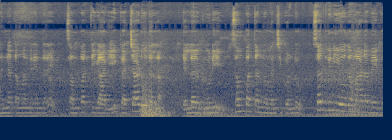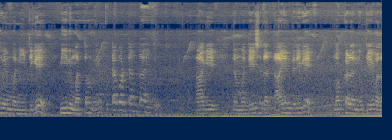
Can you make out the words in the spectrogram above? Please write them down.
ಅಣ್ಣ ತಮ್ಮಂದಿರೆಂದರೆ ಸಂಪತ್ತಿಗಾಗಿ ಕಚ್ಚಾಡುವುದಲ್ಲ. ಎಲ್ಲರೂ ಕೂಡಿ ಸಂಪತ್ತನ್ನು ಹಂಚಿಕೊಂಡು ಸದ್ವಿನಿಯೋಗ ಮಾಡಬೇಕು ಎಂಬ ನೀತಿಗೆ ನೀನು ಮತ್ತೊಮ್ಮೆ ಪುಟ ಕೊಟ್ಟಂತಾಯಿತು ಹಾಗೆ ನಮ್ಮ ದೇಶದ ತಾಯಂದಿರಿಗೆ ಮಕ್ಕಳನ್ನು ಕೇವಲ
